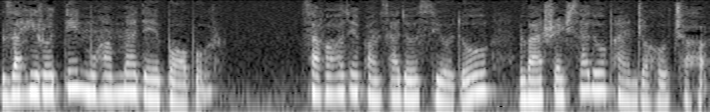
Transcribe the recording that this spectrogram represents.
زهیرالدین محمد بابر صفحات 532 و 654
